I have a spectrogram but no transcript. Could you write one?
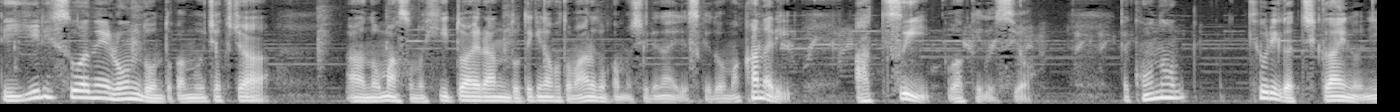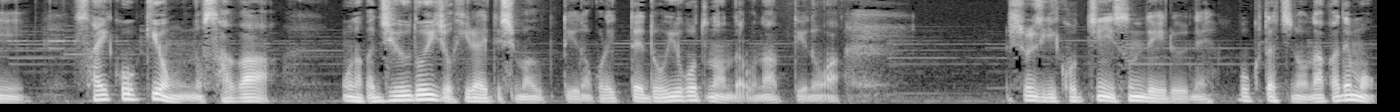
で、イギリスはね、ロンドンとかむちゃくちゃ、あの、まあそのヒートアイランド的なこともあるのかもしれないですけど、まあかなり暑いわけですよ。でこの距離が近いのに、最高気温の差が、もうなんか10度以上開いてしまうっていうのは、これ一体どういうことなんだろうなっていうのは、正直こっちに住んでいるね、僕たちの中でも、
